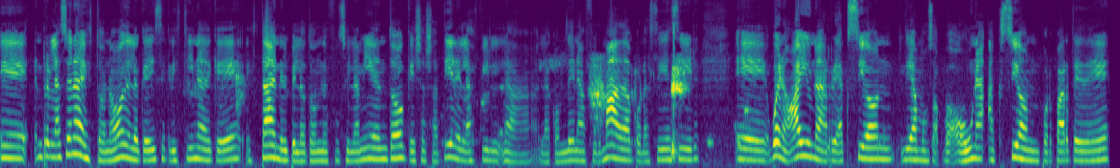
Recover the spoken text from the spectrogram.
Eh, en relación a esto, ¿no? De lo que dice Cristina, de que está en el pelotón de fusilamiento, que ella ya tiene la, fil- la, condena firmada, por así decir. Eh, bueno, hay una reacción, digamos, o- una acción por parte de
